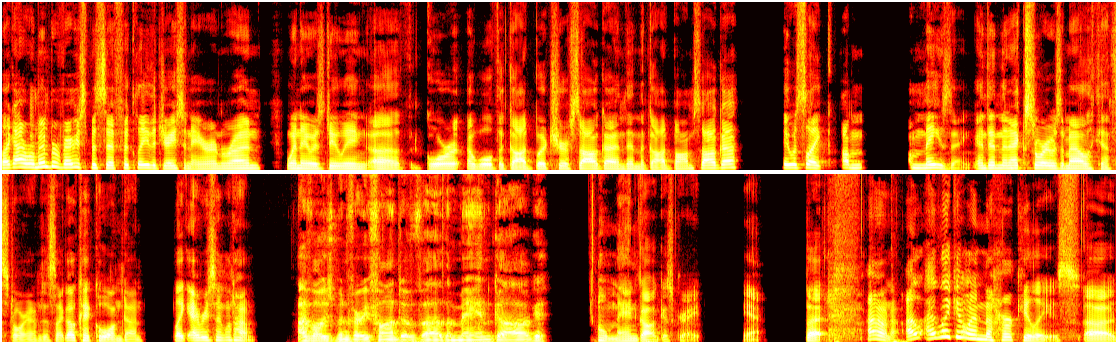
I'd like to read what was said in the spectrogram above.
Like I remember very specifically the Jason Aaron run when they was doing uh Gorr, uh, well the God Butcher saga and then the God Bomb saga. It was like um amazing, and then the next story was a Malekith story. I'm just like, okay, cool, I'm done. Like every single time. I've always been very fond of uh, the Mangog. Oh, Mangog is great. But I don't know. I, I like it when the Hercules uh,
